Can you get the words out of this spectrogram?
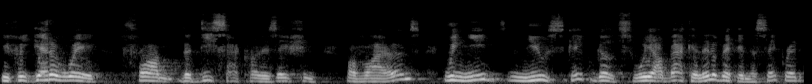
If we get away from the desacralization of violence, we need new scapegoats. We are back a little bit in the sacred,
